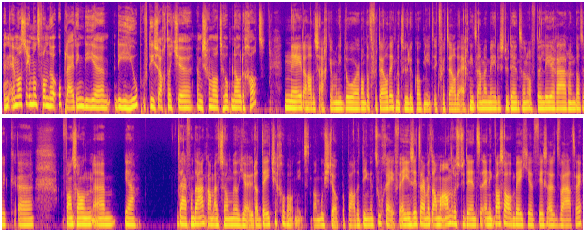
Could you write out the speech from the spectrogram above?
En, en was er iemand van de opleiding die, je, die je hielp? Of die zag dat je nou, misschien wel wat hulp nodig had? Nee, dat hadden ze eigenlijk helemaal niet door. Want dat vertelde ik natuurlijk ook niet. Ik vertelde echt niet aan mijn medestudenten of de leraren dat ik uh, van zo'n um, ja, daar vandaan kwam uit zo'n milieu. Dat deed je gewoon niet. Dan moest je ook bepaalde dingen toegeven. En je zit daar met allemaal andere studenten. En ik was al een beetje vis uit het water.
